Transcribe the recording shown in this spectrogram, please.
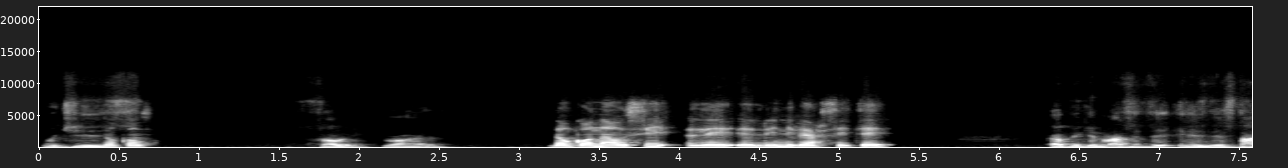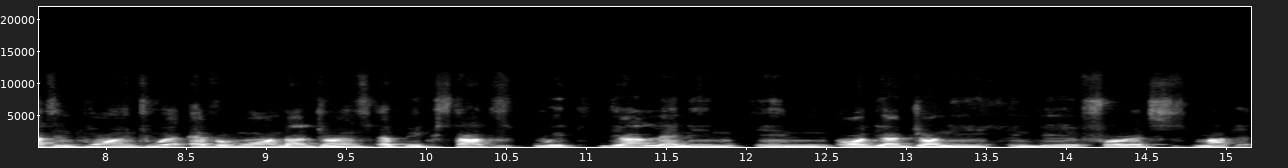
which is, Donc, on, sorry, go ahead. donc, on a aussi l'université. Epic University is the starting point where everyone that joins Epic starts with their learning in or their journey in the forex market.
